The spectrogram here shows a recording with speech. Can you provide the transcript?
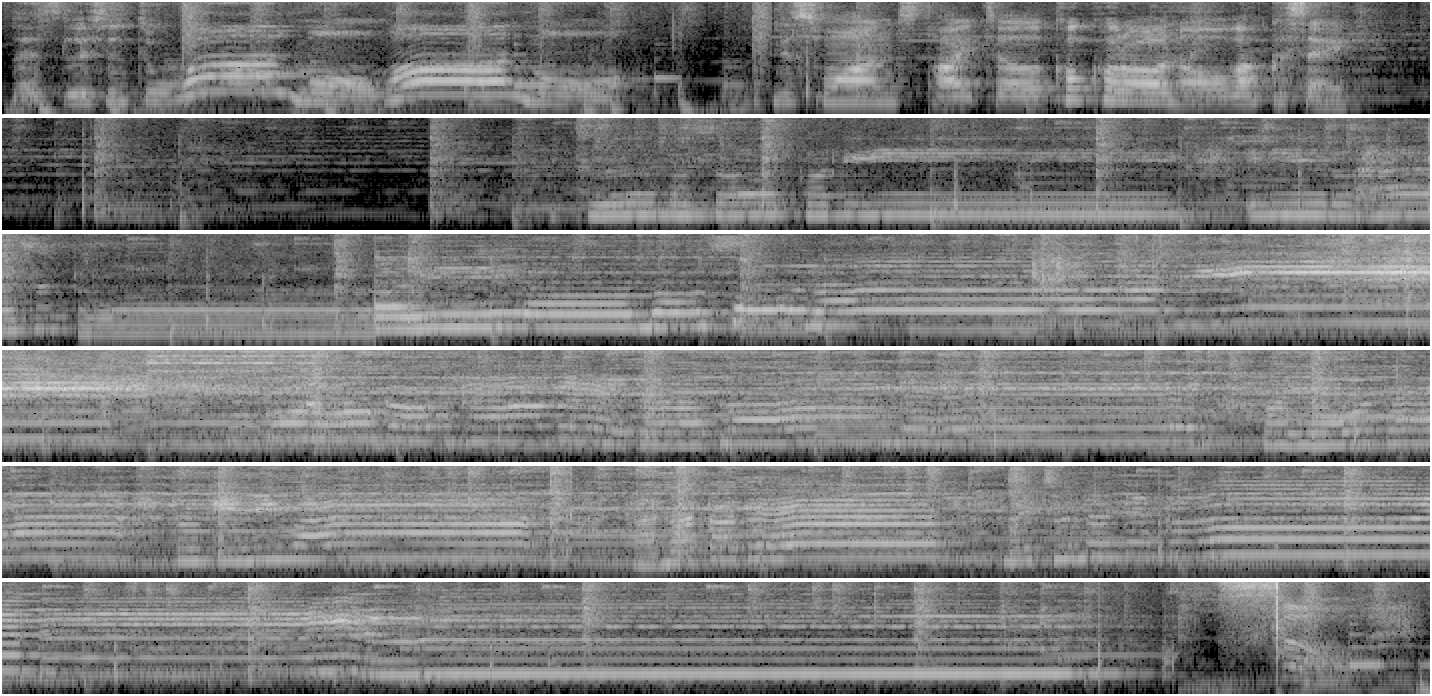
Let's listen to one more, one more. This one's titled Kokoro no Wakusei. い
